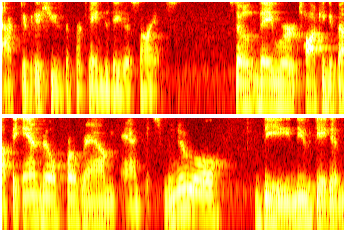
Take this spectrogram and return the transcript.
active issues that pertain to data science. So they were talking about the AnVIL program and its renewal, the new data,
